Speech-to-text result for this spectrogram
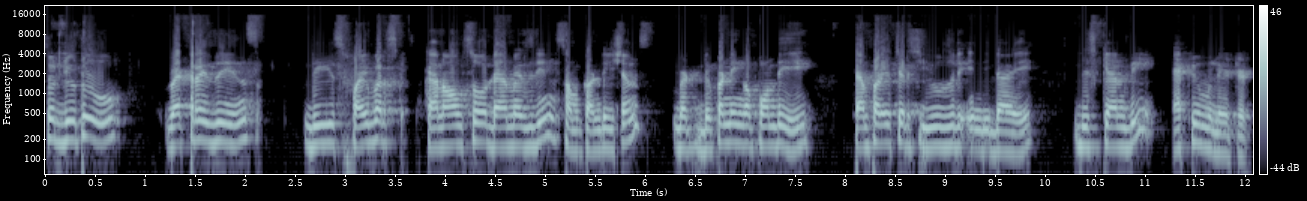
So due to wet resins these fibers can also damaged in some conditions but depending upon the temperatures used in the die this can be accumulated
